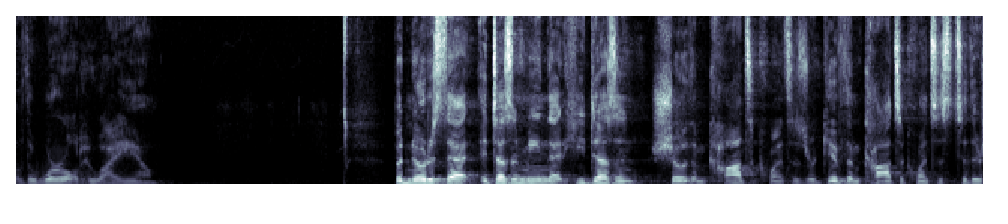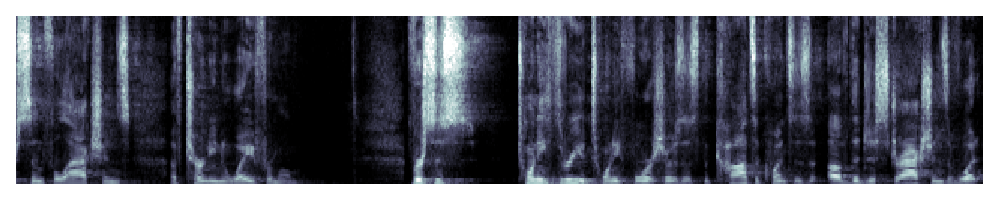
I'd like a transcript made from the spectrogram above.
of the world who I am. But notice that it doesn't mean that he doesn't show them consequences or give them consequences to their sinful actions of turning away from Him. Verses 23 and 24 shows us the consequences of the distractions of what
